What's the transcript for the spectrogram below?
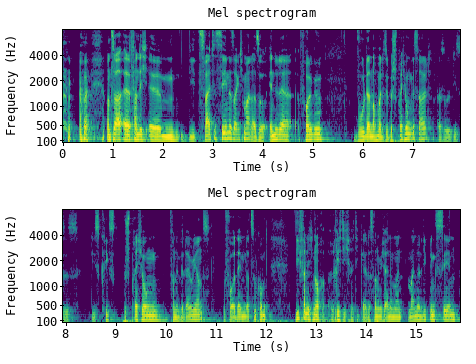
und zwar äh, fand ich ähm, die zweite Szene, sag ich mal, also Ende der Folge, wo dann nochmal diese Besprechung ist halt, also dieses, diese Kriegsbesprechung von den Valerians, bevor Dame dazukommt, die fand ich noch richtig, richtig geil. Das war nämlich eine mein, meiner Lieblingsszenen,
